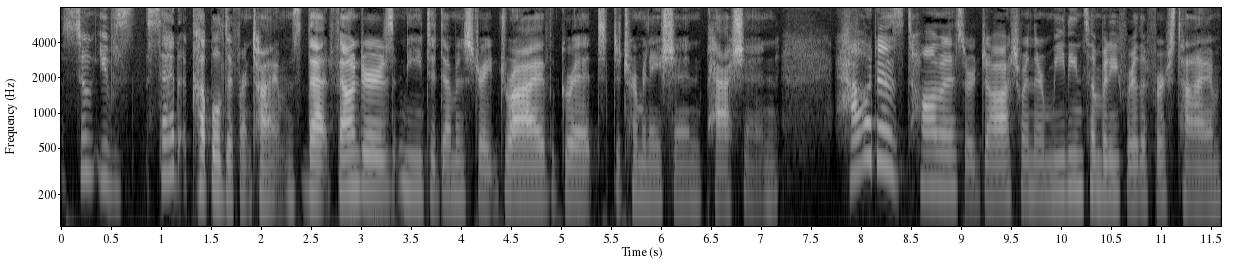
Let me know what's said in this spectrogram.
So you've said a couple different times that founders need to demonstrate drive, grit, determination, passion. How does Thomas or Josh, when they're meeting somebody for the first time,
